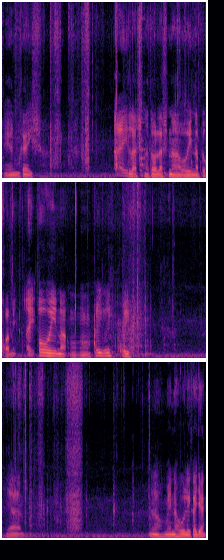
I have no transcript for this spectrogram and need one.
Ayan guys. Ay, last na to, last na. Uwi na po kami. Ay, uwi na. Mm. Ay, ay, ay. Ayan. Ano, may nahuli ka dyan?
